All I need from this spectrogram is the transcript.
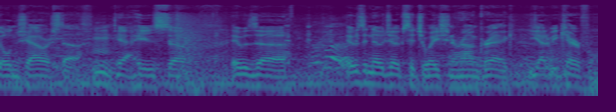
golden shower stuff. Yeah, he was. Uh, it was uh, it was a no joke situation around Greg. You got to be careful.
